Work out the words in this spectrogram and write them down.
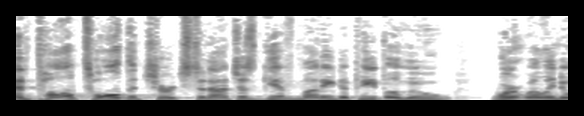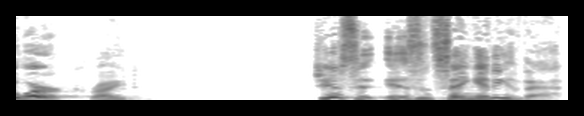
And Paul told the church to not just give money to people who weren't willing to work, right? Jesus isn't saying any of that.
